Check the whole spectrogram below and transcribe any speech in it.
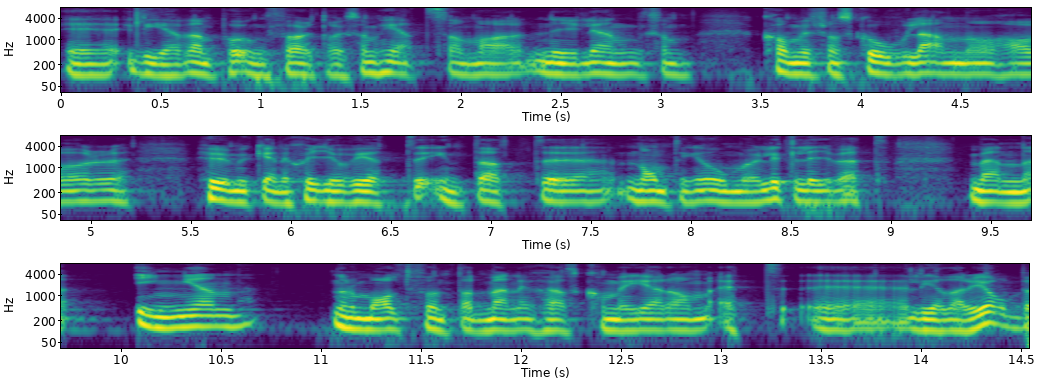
Eh, eleven på Ung Företagsamhet som har nyligen liksom kommit från skolan och har hur mycket energi och vet inte att eh, någonting är omöjligt i livet. Men ingen normalt funtad människa kommer ge dem ett eh, ledarjobb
